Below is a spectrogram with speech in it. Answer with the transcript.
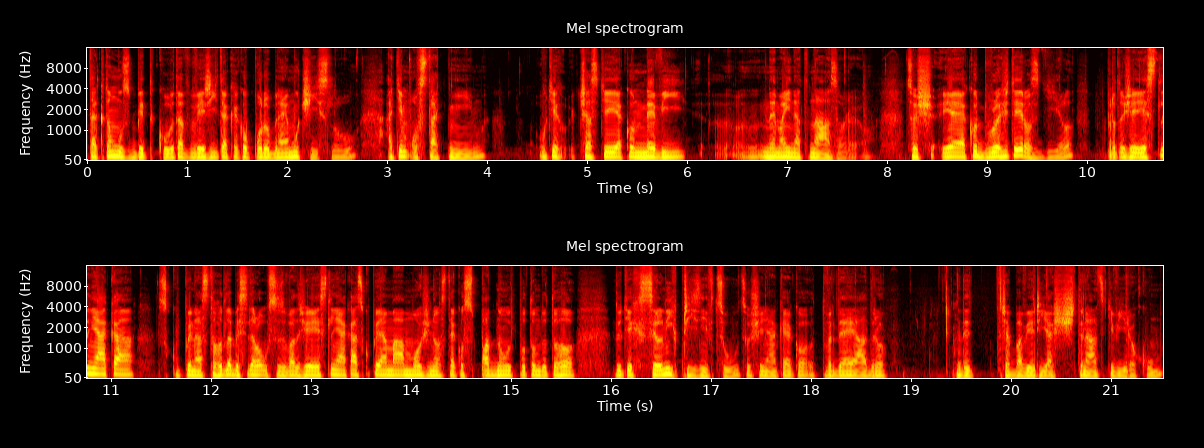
tak tomu zbytku ta věří tak jako podobnému číslu a těm ostatním u těch častěji jako neví, nemají na to názor. Jo. Což je jako důležitý rozdíl, protože jestli nějaká skupina, z tohohle by se dalo usuzovat, že jestli nějaká skupina má možnost jako spadnout potom do toho, do těch silných příznivců, což je nějaké jako tvrdé jádro kdy třeba věří až 14 výrokům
